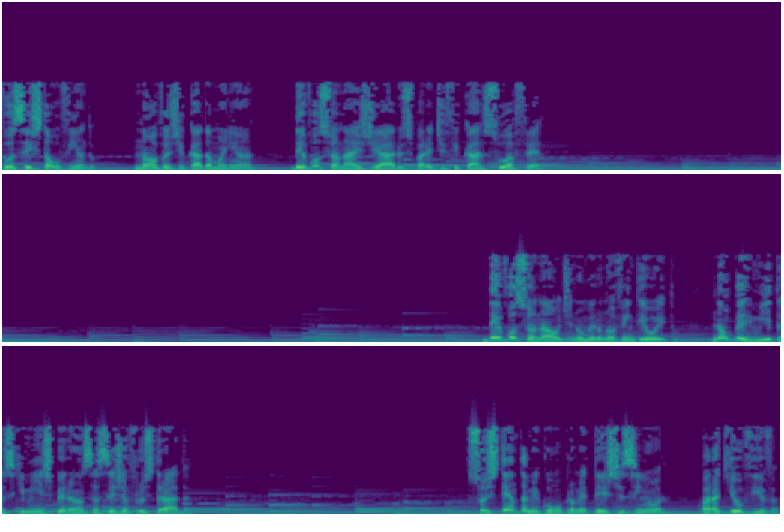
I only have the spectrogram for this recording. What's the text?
Você está ouvindo Novas de Cada Manhã, devocionais diários para edificar sua fé. Devocional de número 98. Não permitas que minha esperança seja frustrada. Sustenta-me como prometeste, Senhor, para que eu viva.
